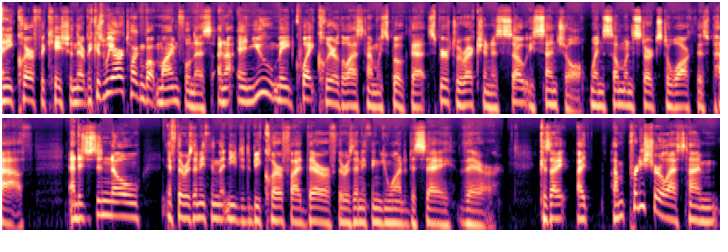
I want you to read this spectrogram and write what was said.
any clarification there because we are talking about mindfulness and and you made quite clear the last time we spoke that spiritual direction is so essential when someone starts to walk this path. And I just didn't know if there was anything that needed to be clarified there or if there was anything you wanted to say there. Because I, I I'm pretty sure last time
